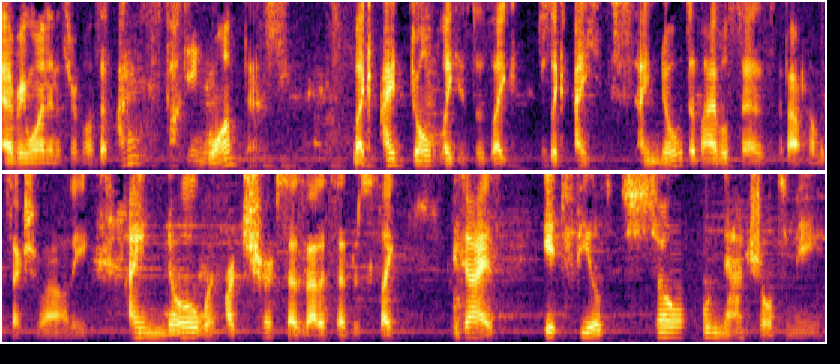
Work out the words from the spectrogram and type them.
everyone in the circle and said, "I don't fucking want this." Like I don't like this is like just like I I know what the Bible says about homosexuality. I know what our church says about it. Said it's just like you guys. It feels so natural to me,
